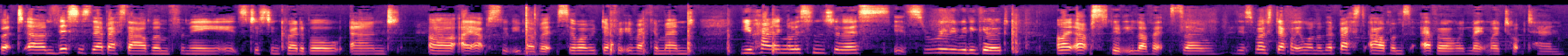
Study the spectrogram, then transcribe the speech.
But um, this is their best album for me. It's just incredible, and uh, I absolutely love it. So I would definitely recommend you having a listen to this. It's really, really good. I absolutely love it. So it's most definitely one of the best albums ever. Would make my top ten.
